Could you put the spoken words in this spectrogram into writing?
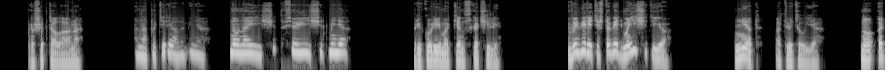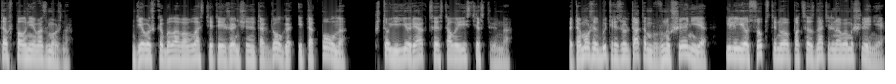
— прошептала она. «Она потеряла меня, но она ищет, все ищет меня». Прикури и Маккен вскочили. «Вы верите, что ведьма ищет ее?» «Нет», — ответил я. «Но это вполне возможно. Девушка была во власти этой женщины так долго и так полно, что ее реакция стала естественна. Это может быть результатом внушения или ее собственного подсознательного мышления.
